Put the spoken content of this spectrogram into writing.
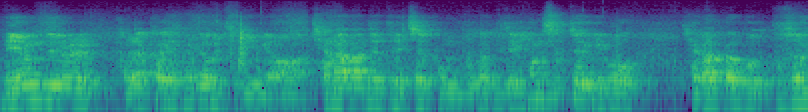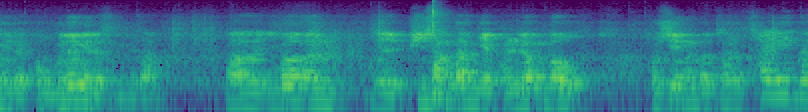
내용들을 간략하게 설명을 드리면 재난안전 대책 본부가 굉장히 형식적이고 제각각으로 구성이 됐고 운영이 됐습니다. 어, 이거는 이제 비상 단계 발령도 보시는 것처럼 차이가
